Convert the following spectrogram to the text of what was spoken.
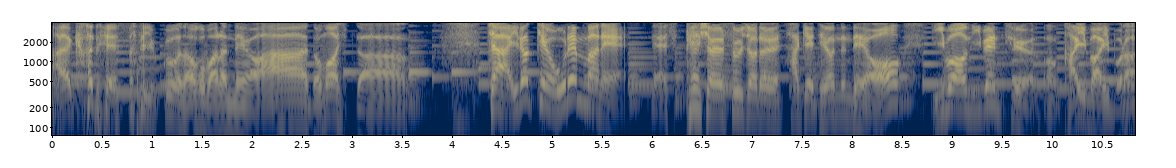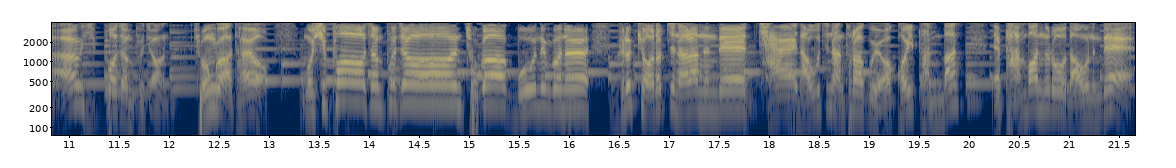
알카드 SR69가 나오고 말았네요. 아, 너무 아쉽다. 자, 이렇게 오랜만에 네, 스페셜 솔저를 하게 되었는데요. 이번 이벤트 어, 가위바위보랑 슈퍼점프전 좋은 것 같아요. 뭐 슈퍼점프전 조각 모으는 거는 그렇게 어렵진 않았는데 잘 나오진 않더라고요. 거의 반반? 네, 반반으로 나오는데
